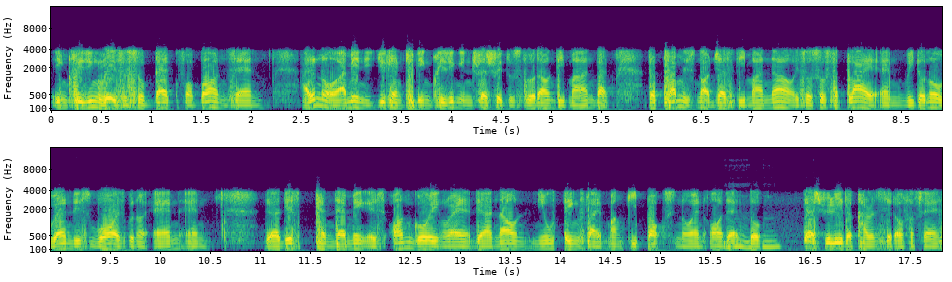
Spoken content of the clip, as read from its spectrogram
Increasing rates is so bad for bonds. And I don't know. I mean, you can keep increasing interest rate to slow down demand, but the problem is not just demand now; it's also supply. And we don't know when this war is going to end. And the, this pandemic is ongoing, right? There are now new things like monkeypox, you know, and all that. So mm-hmm. that's really the current state of affairs.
